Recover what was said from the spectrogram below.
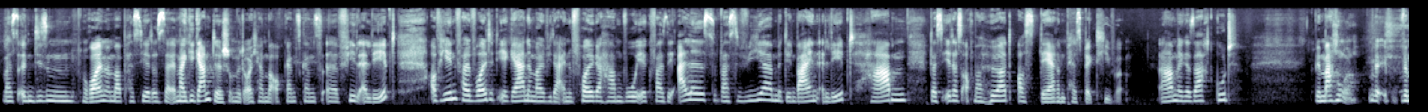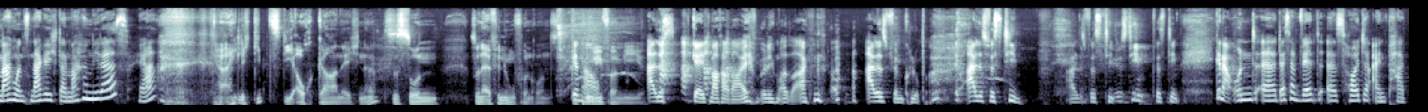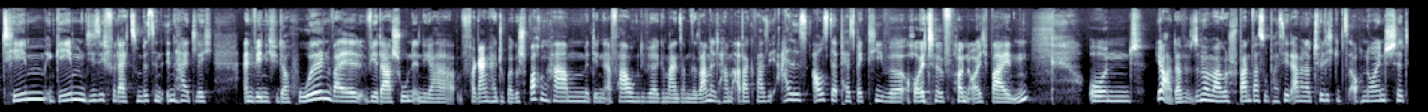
Was in diesen Räumen immer passiert, ist ja immer gigantisch und mit euch haben wir auch ganz, ganz äh, viel erlebt. Auf jeden Fall wolltet ihr gerne mal wieder eine Folge haben, wo ihr quasi alles, was wir mit den beiden erlebt haben, dass ihr das auch mal hört aus deren Perspektive. Da haben wir gesagt, gut, wir machen, wir, wir machen uns nackig, dann machen die das, ja. Ja, eigentlich gibt's die auch gar nicht, ne? Das ist so, ein, so eine Erfindung von uns. Die Genau. Poli-Familie. Alles Geldmacherei, würde ich mal sagen. Alles für den Club. Alles fürs Team. Alles fürs Team. Fürs Team. Fürs Team. Genau, und äh, deshalb wird es heute ein paar Themen geben, die sich vielleicht so ein bisschen inhaltlich ein wenig wiederholen, weil wir da schon in der Vergangenheit drüber gesprochen haben, mit den Erfahrungen, die wir gemeinsam gesammelt haben, aber quasi alles aus der Perspektive heute von euch beiden. Und ja, da sind wir mal gespannt, was so passiert. Aber natürlich gibt es auch neuen Shit,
